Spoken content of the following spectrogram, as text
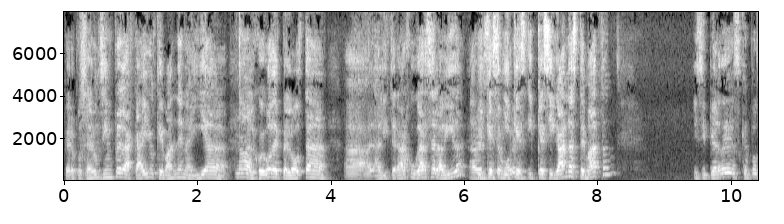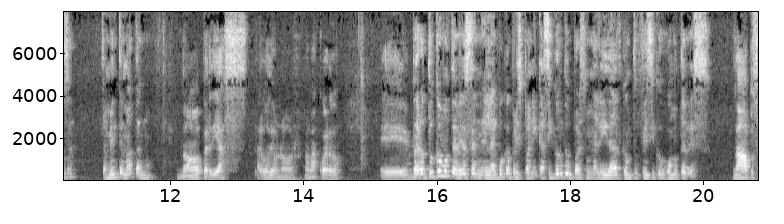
pero pues ser un simple lacayo que manden ahí a, No. al juego de pelota a, a literar jugarse la vida y, que, si te y, que, mueres. y que si ganas te matan. Y si pierdes, ¿qué pasa? También te matan, ¿no? No, perdías algo de honor, no me acuerdo. Eh, Pero tú, ¿cómo te ves en, en la época prehispánica? Así con tu personalidad, con tu físico, ¿cómo te ves? No, pues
